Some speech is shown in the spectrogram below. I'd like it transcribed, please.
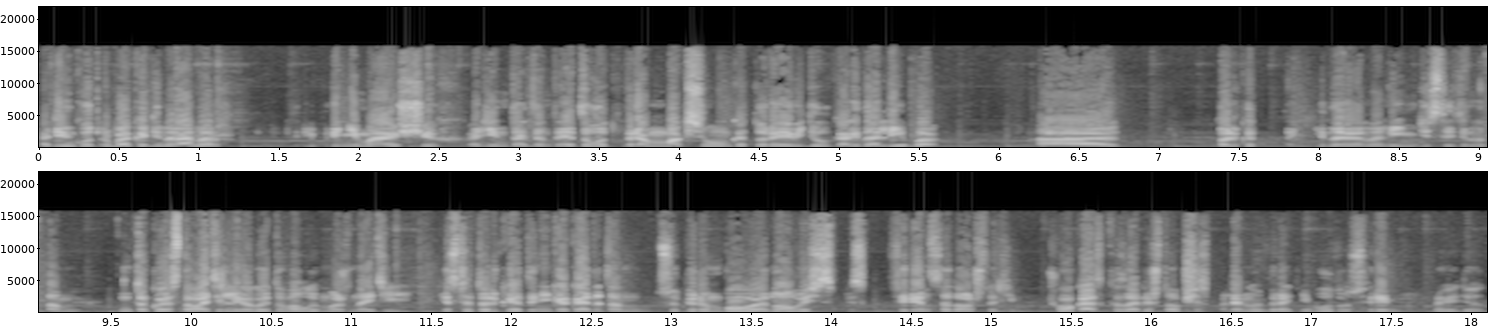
один квотербек, один раннер, три принимающих, один тайтенд. Это вот прям максимум, который я видел когда-либо. А только такие, наверное, линии действительно там, ну, такой основательный какой-то валуй можно найти. Если только это не какая-то там супер имбовая новость с конференции, о том, что, типа, чувака сказали, что вообще с поляны убирать не будут, он все время проведет.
